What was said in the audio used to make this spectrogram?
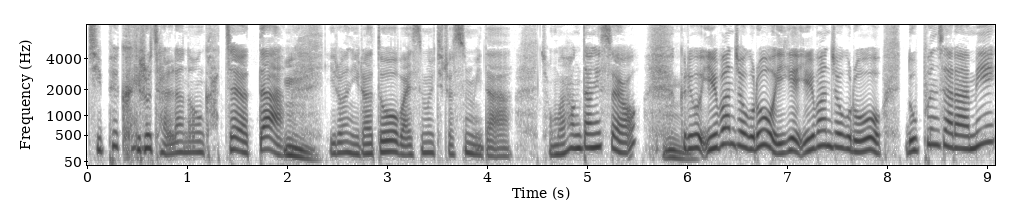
지폐 크기로 잘라놓은 가짜였다. 음. 이런 일화도 말씀을 드렸습니다. 정말 황당했어요. 음. 그리고 일반적으로 이게 일반적으로 높은 사람이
